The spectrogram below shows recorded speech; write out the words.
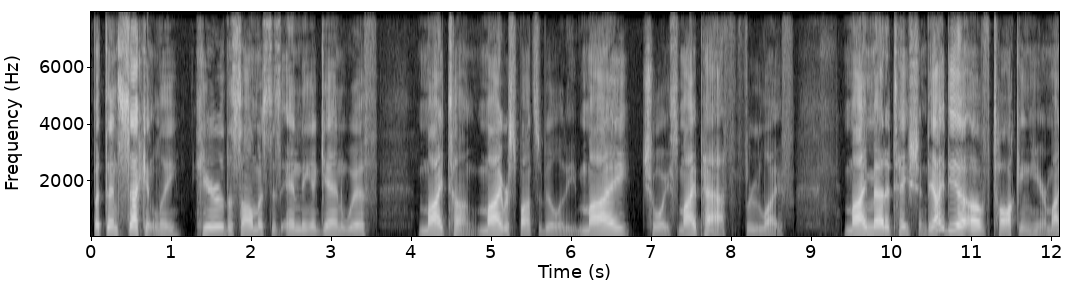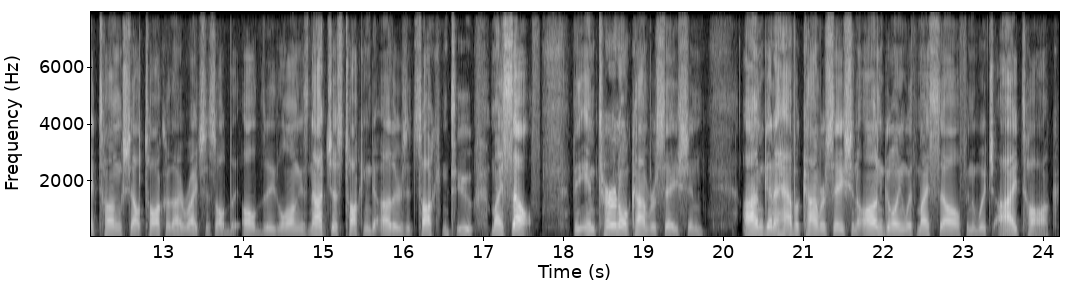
But then, secondly, here the psalmist is ending again with my tongue, my responsibility, my choice, my path through life, my meditation. The idea of talking here, my tongue shall talk of thy righteousness all day, all day long, is not just talking to others, it's talking to myself. The internal conversation, I'm going to have a conversation ongoing with myself in which I talk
